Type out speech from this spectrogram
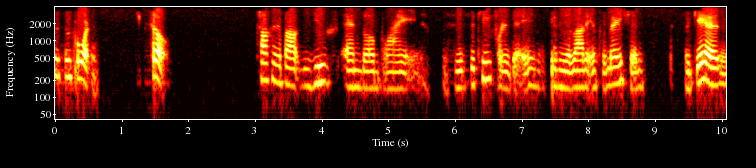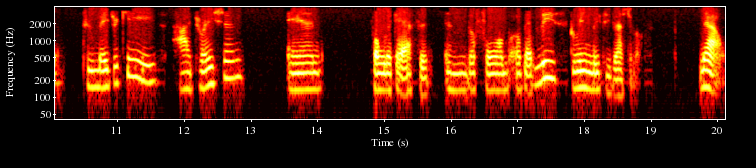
It's important. So, talking about youth and the brain. This is the key for today. I'm giving you a lot of information. Again, two major keys, hydration and folic acid in the form of at least green leafy vegetables. Now,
